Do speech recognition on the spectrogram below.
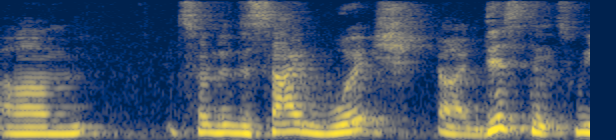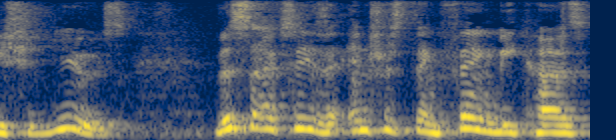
Um, so to decide which uh, distance we should use. This actually is an interesting thing because,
